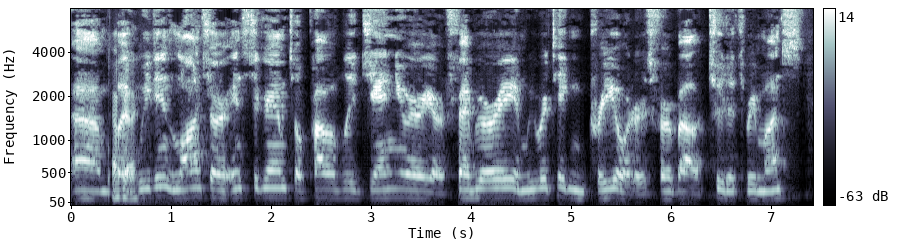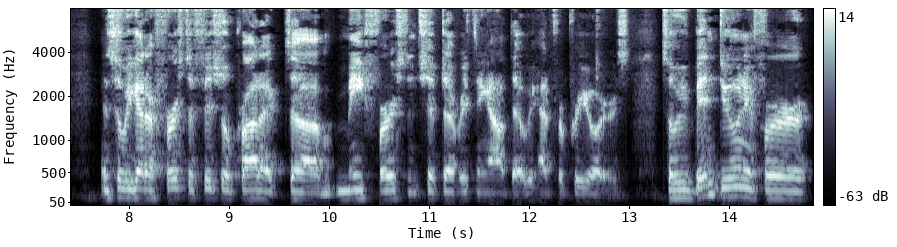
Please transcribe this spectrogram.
um, but okay. we didn't launch our Instagram till probably January or February, and we were taking pre-orders for about two to three months, and so we got our first official product um, May first and shipped everything out that we had for pre-orders. So we've been doing it for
